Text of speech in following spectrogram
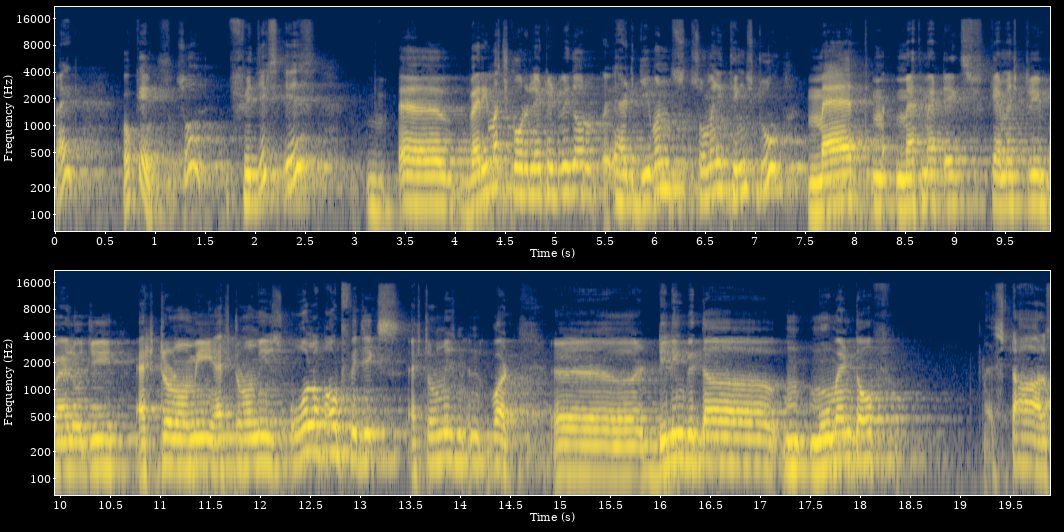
right? Okay so physics is uh, very much correlated with or had given so many things to math mathematics chemistry biology astronomy. Astronomy is all about physics. Astronomy is what? Uh, dealing with the movement of stars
